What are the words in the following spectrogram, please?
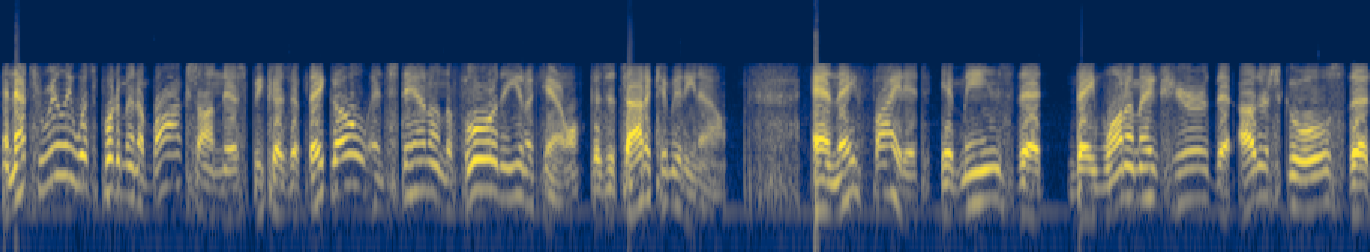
And that's really what's put them in a box on this because if they go and stand on the floor of the unicameral, because it's out of committee now, and they fight it, it means that they want to make sure that other schools that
